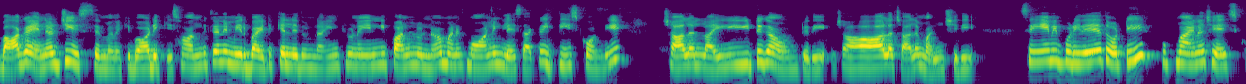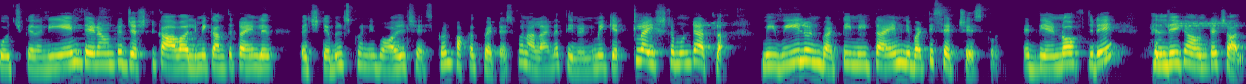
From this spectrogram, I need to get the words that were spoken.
బాగా ఎనర్జీ ఇస్తుంది మనకి బాడీకి. సో అందుకనే మీరు బయటికి వెళ్ళేది ఉన్నా ఇంట్లో ఎన్ని పనులు ఉన్నా మనకు మార్నింగ్ లేసాక ఇది తీసుకోండి. చాలా లైట్గా ఉంటుంది. చాలా చాలా మంచిది. సేమ్ ఇప్పుడు ఇదే తోటి ఉప్మా అయినా చేసుకోవచ్చు కదండి. ఏం తేడా ఉంటే జస్ట్ కావాలి. మీకు అంత టైం లేదు. వెజిటేబుల్స్ కొన్ని బాయిల్ చేసుకొని పక్కకు పెట్టేసుకొని అలా అయినా తినండి. మీకు ఎట్లా ఇష్టం ఉంటే అట్లా. మీ వీలుని బట్టి మీ టైంని బట్టి సెట్ చేసుకోండి. At the end of the day హెల్దీగా ఉంటే చాలు.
